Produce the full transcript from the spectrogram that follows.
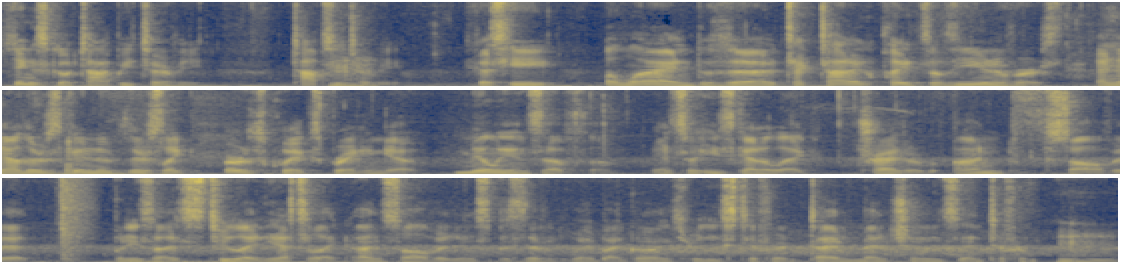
things go topsy turvy, topsy turvy, mm-hmm. because he aligned the tectonic plates of the universe, and now there's gonna there's like earthquakes breaking out, millions of them, and so he's got to like try to unsolve it, but he's it's too late. He has to like unsolve it in a specific way by going through these different dimensions and different mm-hmm.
